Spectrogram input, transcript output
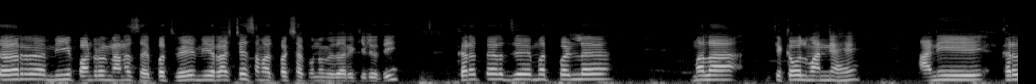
तर मी पांडुरंग नानासाहेब पथवे मी राष्ट्रीय समाज पक्षाकडून उमेदवारी केली होती. खरं तर जे मत पडलं मला ते कौल मान्य आहे. आणि खरं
